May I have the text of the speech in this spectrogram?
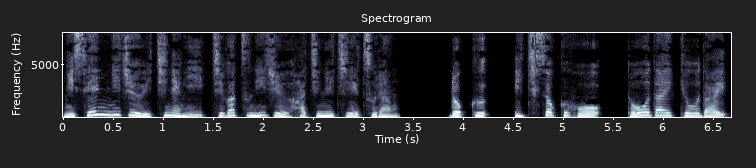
2021年1月28日閲覧。6、1速報、東大京大、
